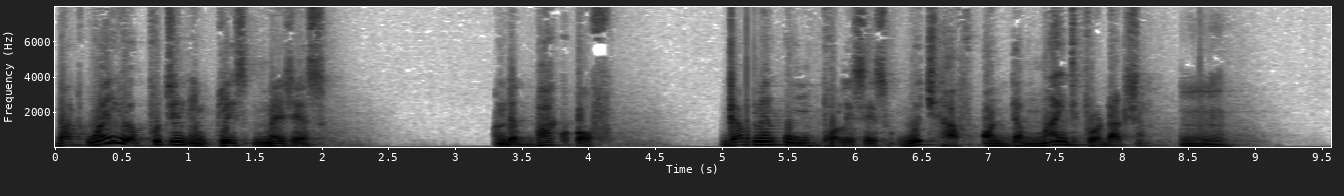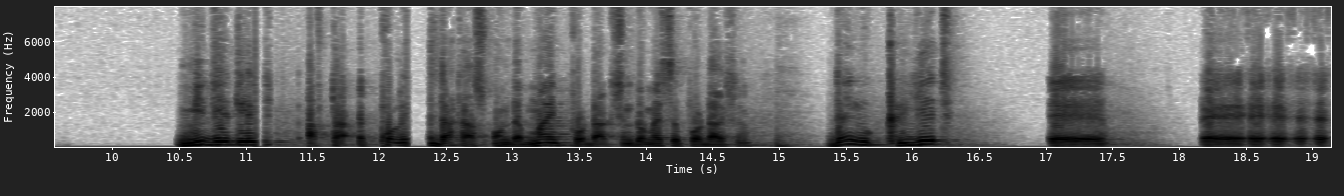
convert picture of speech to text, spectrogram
But when you are putting in place measures on the back of government owned policies which have undermined production, mm. immediately after a policy that has undermined production, domestic production, mm. then you create a, a, a,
